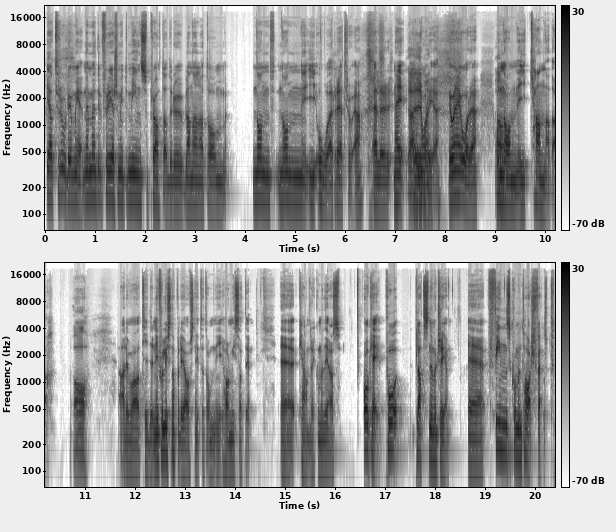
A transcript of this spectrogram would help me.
Jag tror det med. Nej, men för er som inte minns så pratade du bland annat om någon, någon i Åre, tror jag. Eller nej, Jajamän. Norge. Jo, nej, Åre. Och Ja. någon i Kanada. Ja, Ja, det var tider. Ni får lyssna på det avsnittet om ni har missat det. Eh, kan rekommenderas. Okej, på plats nummer tre. Eh, finns kommentarsfält.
